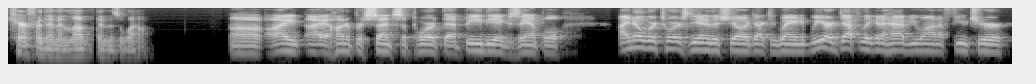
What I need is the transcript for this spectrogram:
care for them and love them as well. Uh, I I 100% support that. Be the example. I know we're towards the end of the show, Dr. Wayne. We are definitely going to have you on a future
